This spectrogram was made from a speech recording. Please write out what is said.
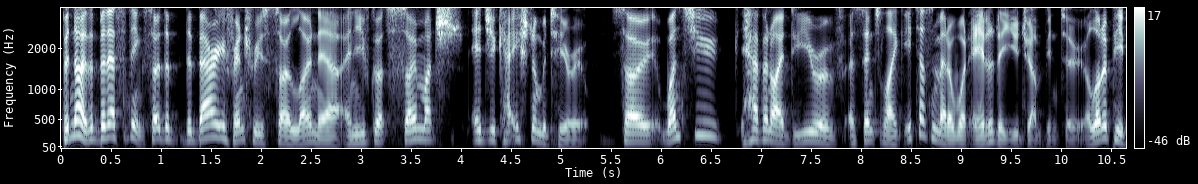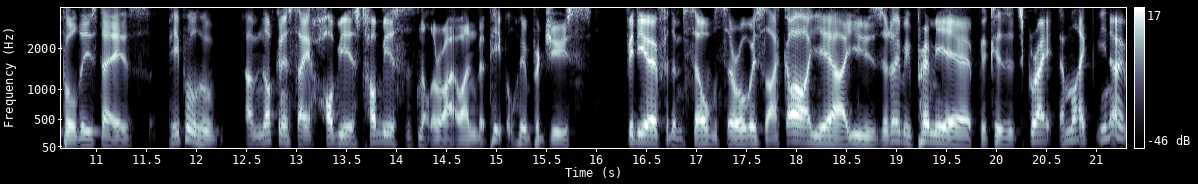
but no but that's the thing so the, the barrier for entry is so low now and you've got so much educational material so once you have an idea of essentially like it doesn't matter what editor you jump into a lot of people these days people who i'm not going to say hobbyist hobbyist is not the right one but people who produce video for themselves they're always like oh yeah i use adobe premiere because it's great i'm like you know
